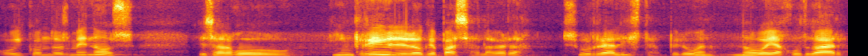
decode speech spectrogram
hoy con dos menos es algo increíble lo que pasa, la verdad, surrealista. Pero bueno, no voy a juzgar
